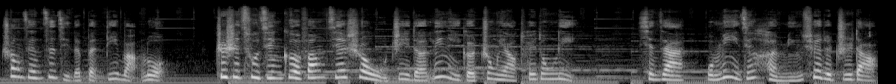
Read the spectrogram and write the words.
创建自己的本地网络，这是促进各方接受 5G 的另一个重要推动力。现在，我们已经很明确的知道。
